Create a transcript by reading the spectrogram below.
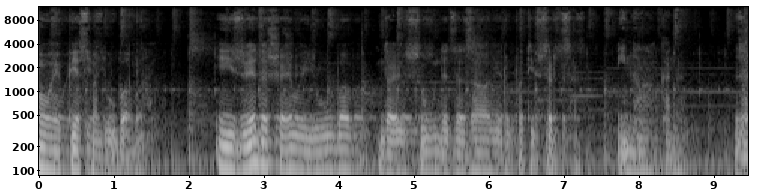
Ovo je pjesma ljubavna. I izvedaše evo i ljubav, da joj sude za zavjeru protiv srca i nakanu za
